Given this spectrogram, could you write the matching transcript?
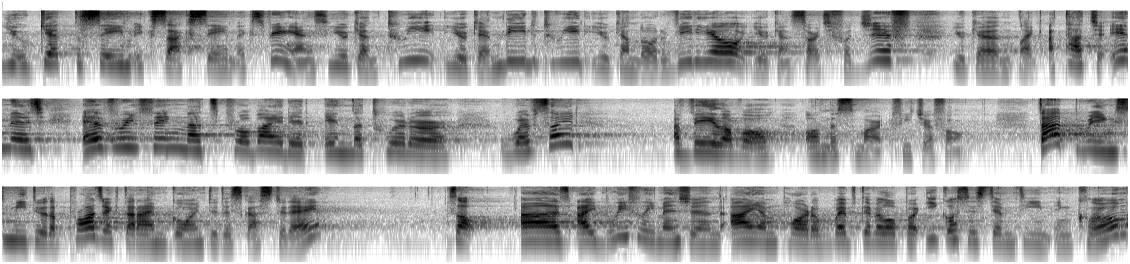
you, get the same exact same experience. You can tweet, you can lead tweet, you can load a video, you can search for GIF, you can like attach an image. Everything that's provided in the Twitter website available on the smart feature phone that brings me to the project that I'm going to discuss today. So as I briefly mentioned, I am part of web developer ecosystem team in Chrome.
